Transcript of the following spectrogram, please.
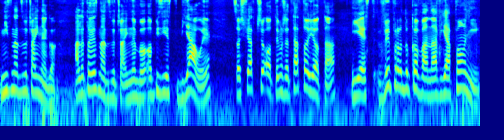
Nic nadzwyczajnego, ale to jest nadzwyczajne, bo opis jest biały, co świadczy o tym, że ta Toyota jest wyprodukowana w Japonii.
